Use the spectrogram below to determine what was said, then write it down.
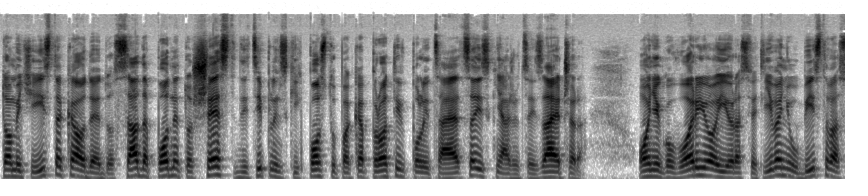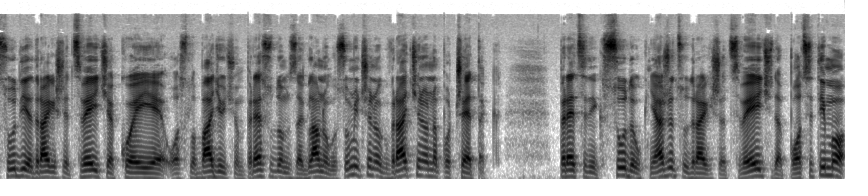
Tomić je istakao da je do sada podneto šest disciplinskih postupaka protiv policajaca iz Knjaževca i Zaječara. On je govorio i o rasvetljivanju ubistava sudije Dragiše Cvejića koje je oslobađajućom presudom za glavnog osumnjičenog vraćeno na početak. Predsednik suda u Knjaževcu Dragiša Cvejić, da podsjetimo,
